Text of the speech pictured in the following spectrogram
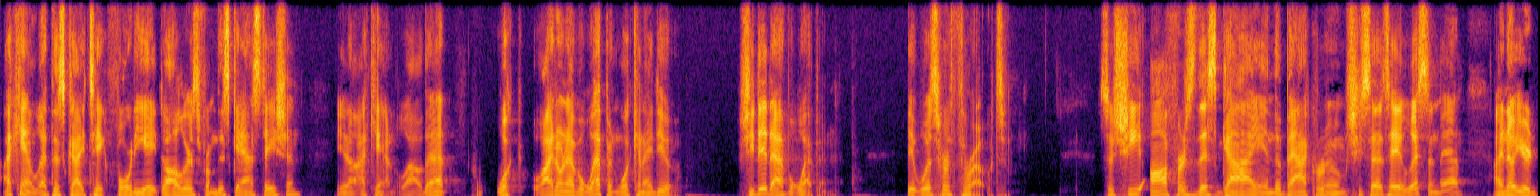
I can't let this guy take forty eight dollars from this gas station. You know, I can't allow that. What? I don't have a weapon. What can I do?" She did have a weapon. It was her throat. So she offers this guy in the back room. She says, "Hey, listen, man. I know you're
